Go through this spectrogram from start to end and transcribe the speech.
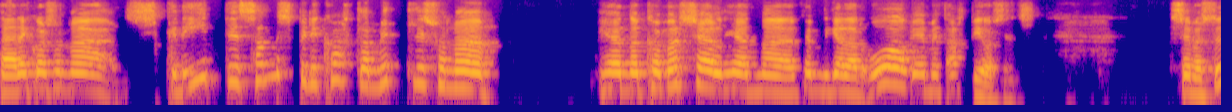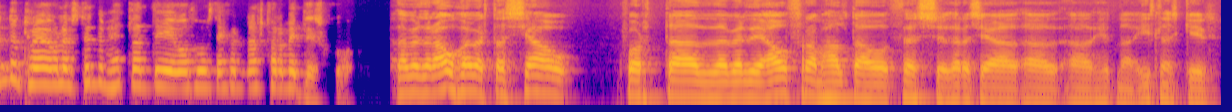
það er eitthvað svona skrítið samspil í Katla milli svona hérna commercial hérna kveimningjæðar og einmitt art bíósins sem er stundum klæguleg, stundum hillandi og þú veist eitthvað náttúrulega á milli sko Það verður áhugavert að sjá hvort að það verði áframhalda á þessu þar að segja að, að, að hérna, íslenskir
